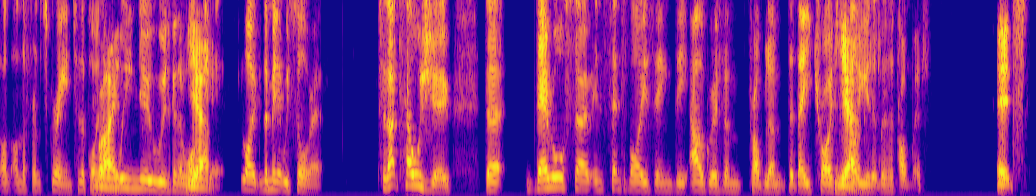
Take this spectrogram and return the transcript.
on, on the front screen to the point Right. that we knew we was going to watch Yeah. it like the minute we saw it. So that tells you that they're also incentivizing the algorithm problem that they try to Yeah. tell you that there's a problem with. it's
